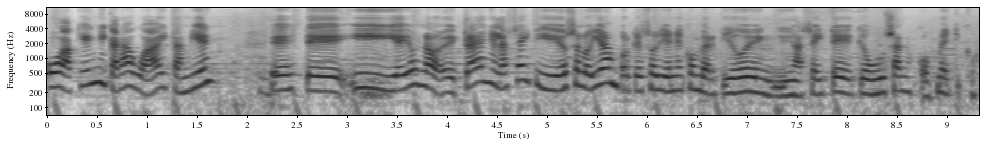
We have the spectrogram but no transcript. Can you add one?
o aquí en Nicaragua hay también. Este, y ellos lo, extraen el aceite y ellos se lo llevan porque eso viene convertido en, aceite que usan los cosméticos.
